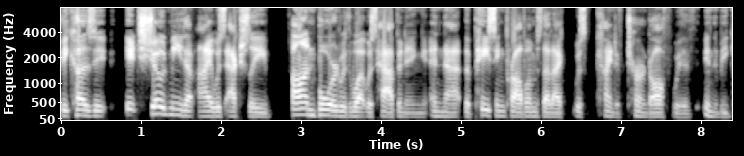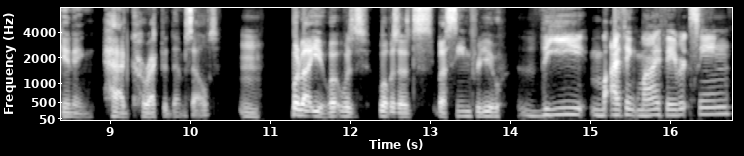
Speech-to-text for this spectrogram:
because it it showed me that I was actually on board with what was happening and that the pacing problems that I was kind of turned off with in the beginning had corrected themselves. Mm. What about you? What was what was a scene for you? the I think my favorite scene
